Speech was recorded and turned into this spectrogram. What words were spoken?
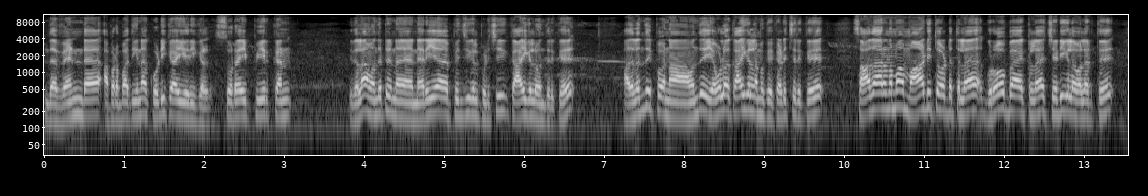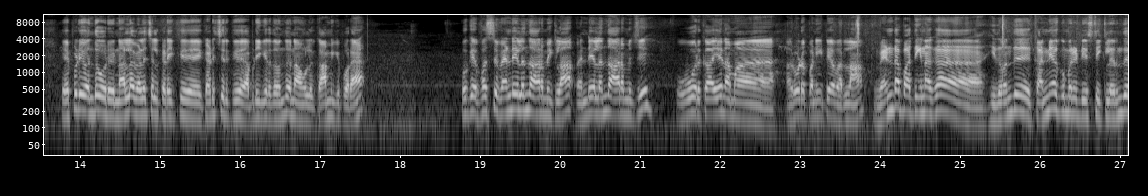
இந்த வெண்டை அப்புறம் பார்த்தீங்கன்னா கொடி காய்கறிகள் சுரை பீர்க்கன் இதெல்லாம் வந்துட்டு நெ- நிறைய பிஞ்சுகள் பிடிச்சி காய்கள் வந்திருக்கு. அதுலேருந்து இப்போ நான் வந்து எவ்வளோ காய்கள் நமக்கு கிடைச்சிருக்கு? சாதாரணமாக மாடி தோட்டத்தில் க்ரோ பேக்கில் செடிகளை வளர்த்து எப்படி வந்து ஒரு நல்ல விளைச்சல் கிடைக்கு கிடச்சிருக்கு அப்படிங்கிறத வந்து நான் உங்களுக்கு காமிக்க போகிறேன் ஓகே ஃபஸ்ட்டு வெண்டையிலேருந்து ஆரம்பிக்கலாம். வெண்டையிலேருந்து ஆரம்பித்து ஒவ்வொரு காயை நம்ம அறுவடை பண்ணிக்கிட்டே வரலாம். வெண்டை பார்த்தீங்கன்னாக்கா இது வந்து கன்னியாகுமரி டிஸ்ட்ரிக்ட்லேருந்து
